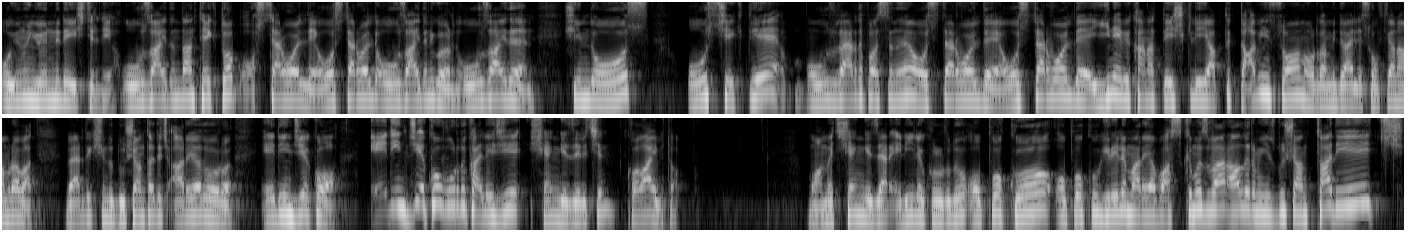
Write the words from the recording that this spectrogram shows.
oyunun yönünü değiştirdi. Oğuz Aydın'dan tek top Osterwolde. Osterwolde Oğuz Aydın'ı gördü. Oğuz Aydın. Şimdi Oğuz Oğuz çekti. Oğuz verdi pasını. Osterwolde. Osterwolde yine bir kanat değişikliği yaptık. Davinson orada müdahale. Sofyan Amrabat. Verdik şimdi Dušan Tadic araya doğru. Edin Dzeko. Edin Dzeko vurdu kaleci Şengezer için. Kolay bir top. Muhammed Şengezer eliyle kurdu. Opoku. Opoku girelim araya baskımız var. Alır mıyız Dušan Tadic?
